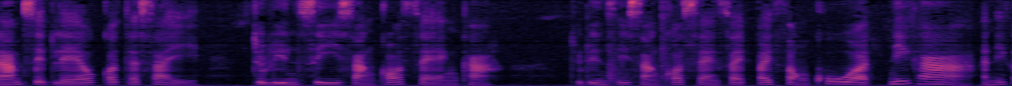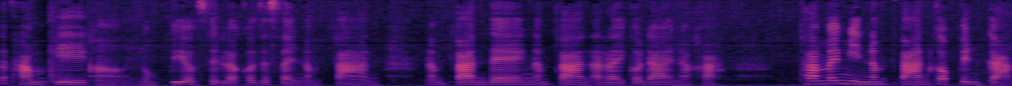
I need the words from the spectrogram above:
น้ำเสร็จแล้วก็จะใส่จุลินทรีย์สังเคราะห์แสงค่ะ จุลินทรีย์สังเคราะห์แสงใส่ไป 2 ขวดนี่ค่ะ อันนี้ก็ทำเองอนมเปรี้ยวเสร็จแล้วก็จะใส่น้ำตาล น้ำตาลแดงน้ำตาลอะไรก็ได้นะคะ ถ้าไม่มีน้ำตาลก็เป็นกาก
